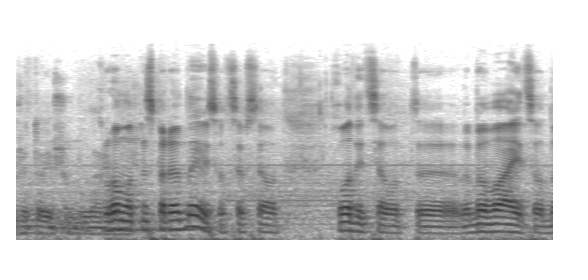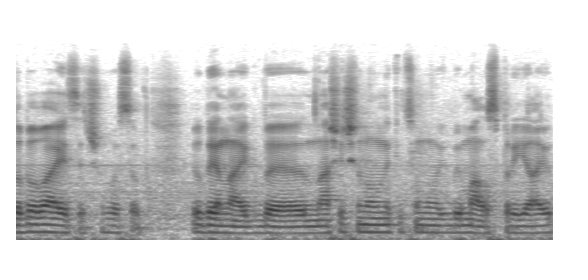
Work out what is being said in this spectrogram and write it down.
вже тої, що була. Кругом от несправедливість, от це все от ходиться, от, е, вибивається, от, добивається чогось. От, людина, якби наші чиновники цьому якби, мало сприяють,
